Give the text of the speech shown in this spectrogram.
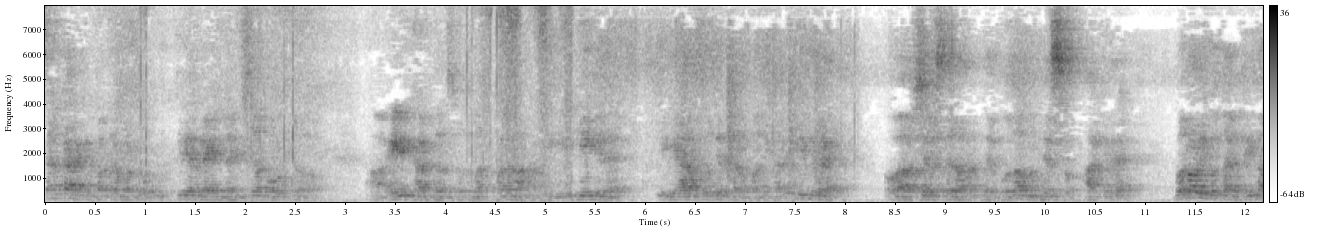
ಸರ್ಕಾರಕ್ಕೆ ಪತ್ರ ಬರೆದು clear guidelines about I D card ತರಿಸ್ಬೋದು ಮತ್ತು ಪರಿಣಾಮ ಹೀಗಿದೆ. ಈಗ ಯಾರು ಕೂತಿರ್ತಾರಪ್ಪ ಅಧಿಕಾರಿ ಹಿಂದ್ಗಡೆ ಶಿರಸ್ತರ ಅಂತ ಇರ್ಬೋದು ಅವನ ಹೆಸರು ಹಾಕಿದ್ರೆ ಬರೋರಿಗೆ ಗೊತ್ತಾಗುತ್ತೆ. ಇಲ್ಲ,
